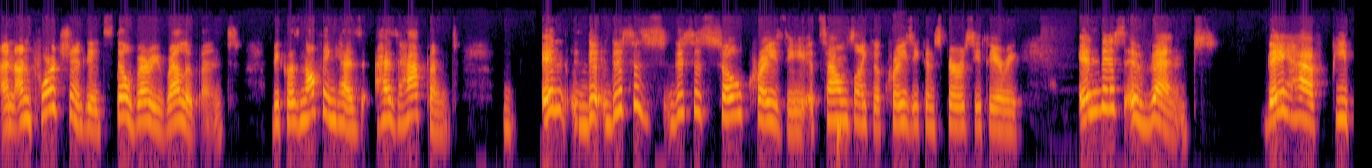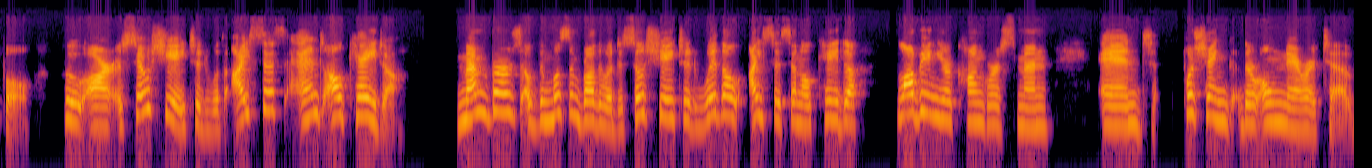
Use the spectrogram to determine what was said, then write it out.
and unfortunately, it's still very relevant because nothing has has happened in th- this is this is so crazy it sounds like a crazy conspiracy theory in this event they have people who are associated with isis and al-qaeda members of the muslim brotherhood associated with isis and al-qaeda lobbying your congressman and pushing their own narrative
